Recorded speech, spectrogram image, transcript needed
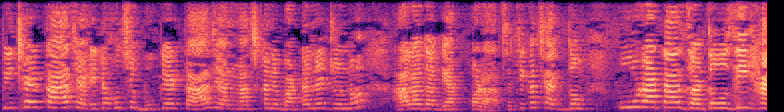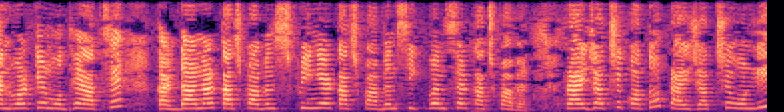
পিঠের কাজ আর এটা হচ্ছে বুকের কাজ আর মাঝখানে বাটনের জন্য আলাদা গ্যাপ করা আছে। ঠিক আছে? একদম পুরাটা জারদোজি হ্যান্ডওয়ার্কের মধ্যে আছে। কারদানার কাজ পাবেন স্প্রিং এর কাজ পাবেন, সিকোয়েন্সের কাজ পাবেন। প্রাইস যাচ্ছে কত? প্রাইস যাচ্ছে অনলি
